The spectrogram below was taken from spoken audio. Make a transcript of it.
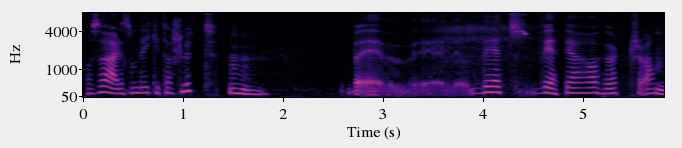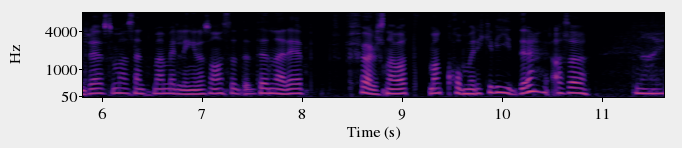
Og så er det som det ikke tar slutt. Mhm. Det vet jeg har hørt andre som har sendt meg meldinger og sånn. Altså den derre følelsen av at man kommer ikke videre. Altså, Nei.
